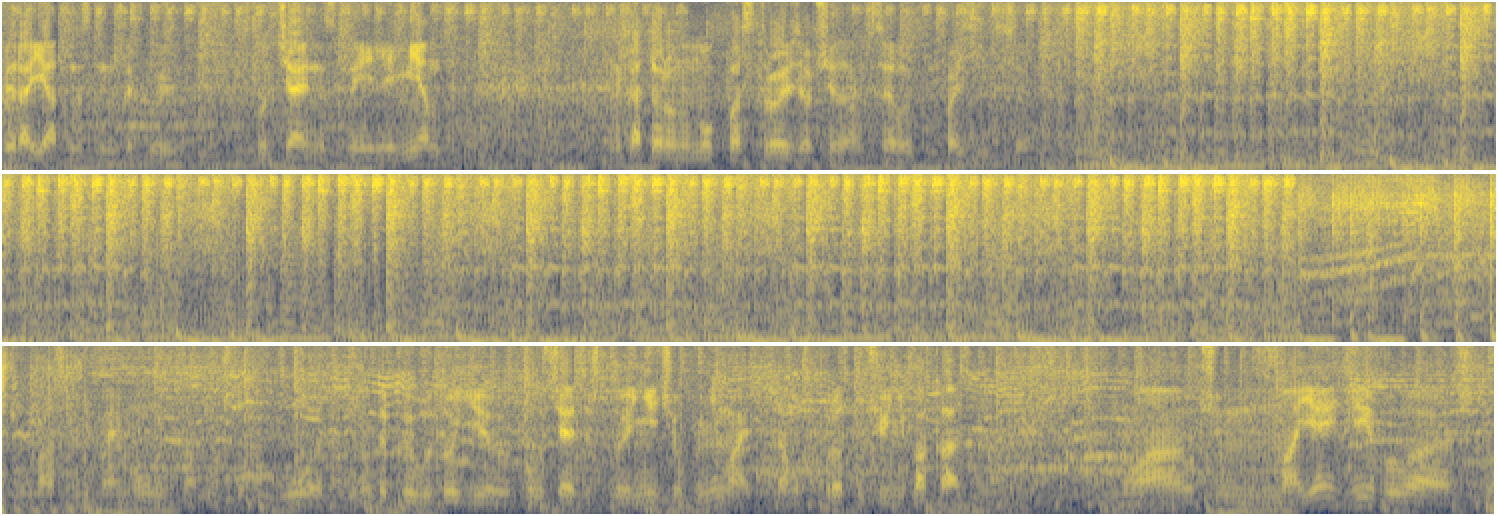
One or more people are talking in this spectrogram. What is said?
вероятностный такой случайностный элемент, на котором он мог построить вообще там целую композицию. И в итоге получается, что и нечего понимать, потому что просто ничего не показано. Ну, а, в общем, моя идея была, что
